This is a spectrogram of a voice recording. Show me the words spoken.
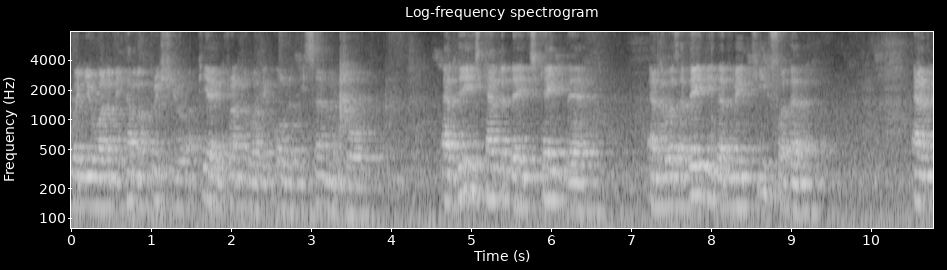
when you want to become a priest, you appear in front of what they call the discernment board. And these candidates came there, and there was a lady that made tea for them. And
